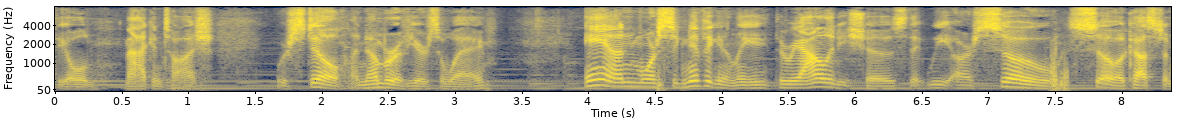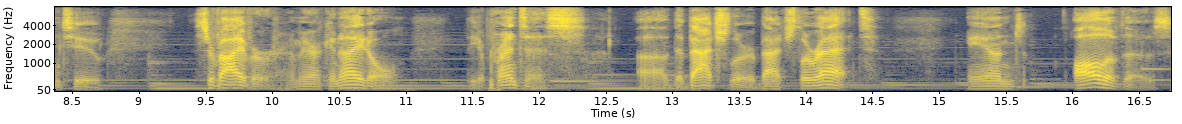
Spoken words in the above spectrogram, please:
the old Macintosh, we're still a number of years away. And more significantly, the reality shows that we are so, so accustomed to Survivor, American Idol, The Apprentice, uh, The Bachelor, Bachelorette, and all of those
